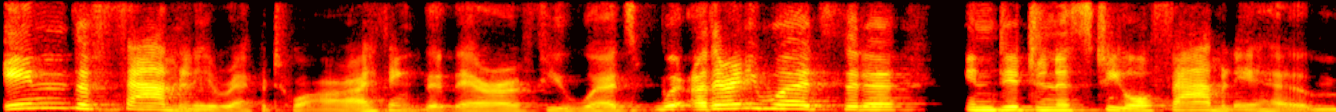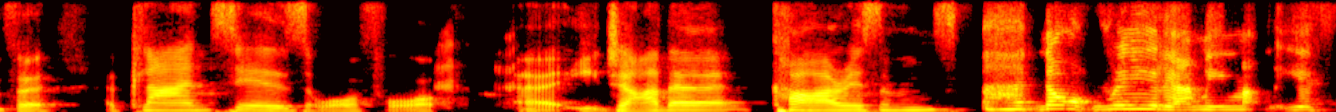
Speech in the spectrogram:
in the family repertoire, I think that there are a few words. Are there any words that are indigenous to your family home for appliances or for uh, each other, carisms? Uh, not really. I mean, it's,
